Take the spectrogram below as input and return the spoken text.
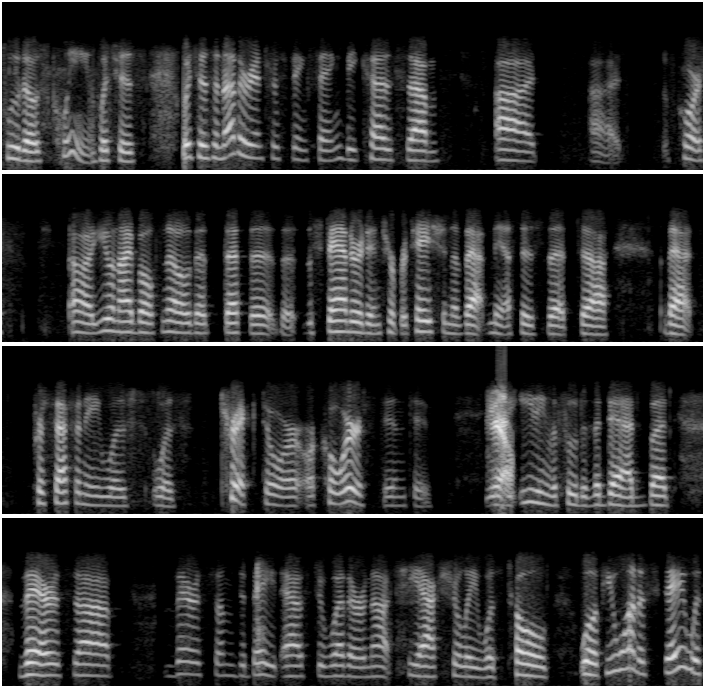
Pluto's queen, which is which is another interesting thing because um, uh, uh, of course uh, you and I both know that that the, the the standard interpretation of that myth is that uh, that Persephone was was tricked or or coerced into yeah, eating the food of the dead, but there's uh, there's some debate as to whether or not she actually was told, well, if you want to stay with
